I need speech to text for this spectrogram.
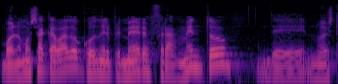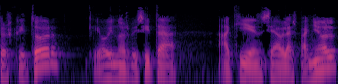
Bueno, hemos acabado con el primer fragmento de nuestro escritor, que hoy nos visita aquí en Se habla español.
